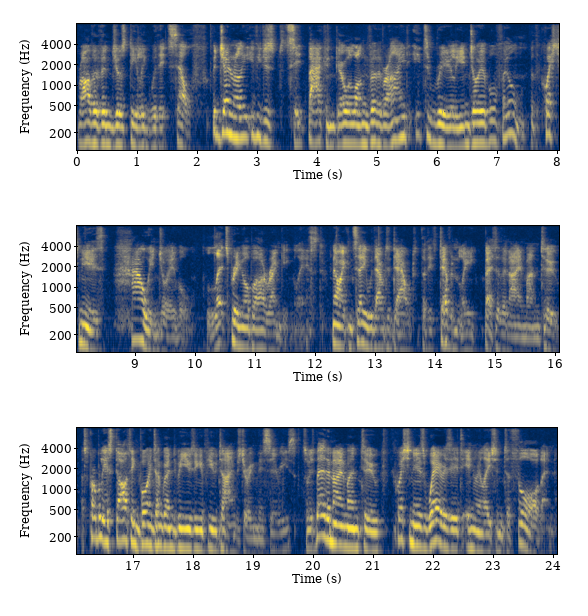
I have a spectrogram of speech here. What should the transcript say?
rather than just dealing with itself. But generally, if you just sit back and go along for the ride, it's a really enjoyable film. But the question is, how enjoyable? Let's bring up our ranking list. Now I can say without a doubt that it's definitely better than Iron Man 2. That's probably a starting point I'm going to be using a few times during this series. So it's better than Iron Man 2. The question is, where is it in relation to Thor then?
